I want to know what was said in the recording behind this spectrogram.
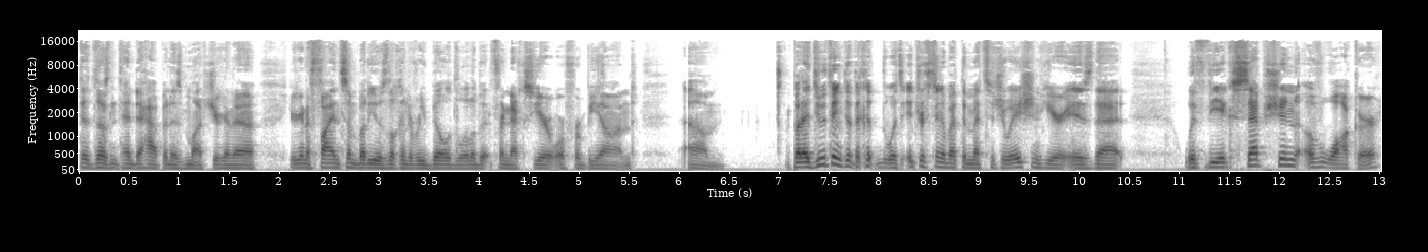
that doesn't tend to happen as much. You're gonna you're gonna find somebody who's looking to rebuild a little bit for next year or for beyond. Um, but I do think that the, what's interesting about the Mets situation here is that, with the exception of Walker,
